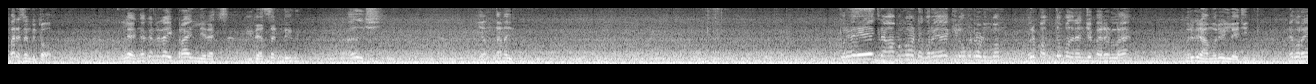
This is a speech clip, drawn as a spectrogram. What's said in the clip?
സംഭവം രസമുണ്ട് കേട്ടോ അല്ലേ നിങ്ങൾക്ക് എന്റെ ഒരു അഭിപ്രായം ഇല്ലേ? രസ രസമുണ്ട് എന്താണ്? കുറേ ഗ്രാമങ്ങളുണ്ടോ കുറേ കിലോമീറ്റർ ഓടുമ്പം ഒരു പത്തോ പതിനഞ്ചോ പേരുള്ള ഒരു ഗ്രാമം ഒരു വില്ലേജ് പിന്നെ കുറേ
